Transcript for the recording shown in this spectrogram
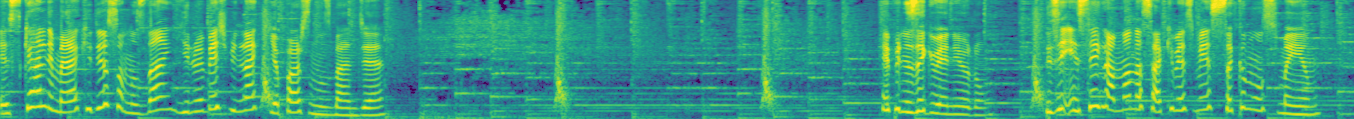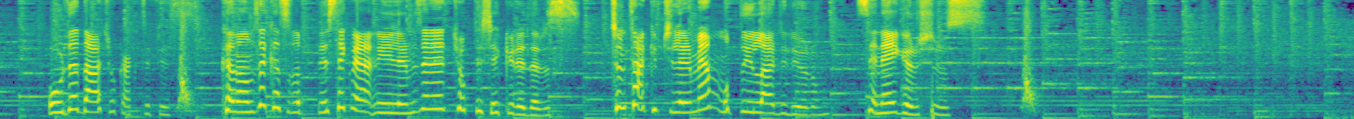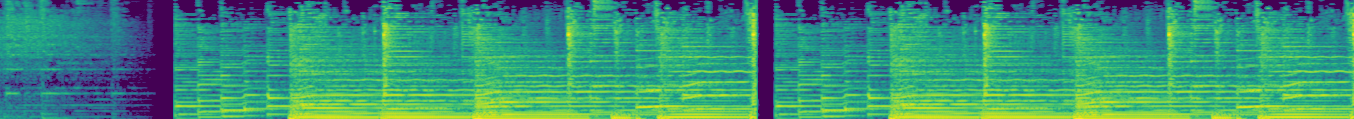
Eski halini merak ediyorsanız da 25 bin like yaparsınız bence. Hepinize güveniyorum. Bizi Instagram'dan da takip etmeyi sakın unutmayın. Orada daha çok aktifiz. Kanalımıza katılıp destek veren üyelerimize de çok teşekkür ederiz. Tüm takipçilerime mutlu yıllar diliyorum. Seneye görüşürüz.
